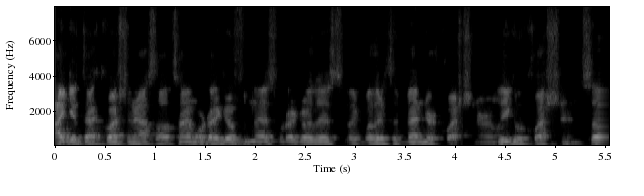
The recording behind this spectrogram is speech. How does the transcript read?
I get that question asked all the time. Where do I go from this? Where do I go this? Like whether it's a vendor question or a legal question. So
